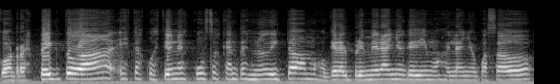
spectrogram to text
con respecto a estas cuestiones, cursos que antes no dictábamos o que era el primer año que dimos el año pasado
